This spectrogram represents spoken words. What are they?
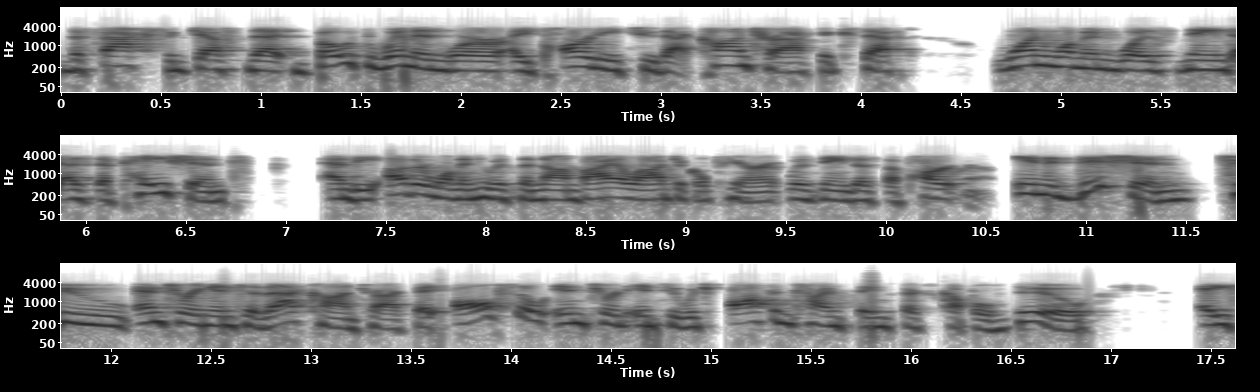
the facts suggest that both women were a party to that contract, except one woman was named as the patient and the other woman, who was the non biological parent, was named as the partner. In addition to entering into that contract, they also entered into, which oftentimes same sex couples do, a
